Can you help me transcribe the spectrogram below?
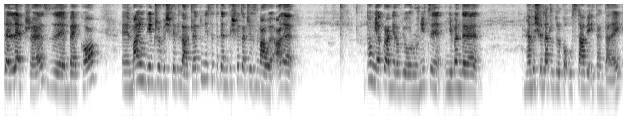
te lepsze z Beko e, mają większe wyświetlacze. Tu niestety ten wyświetlacz jest mały, ale to mi akurat nie robiło różnicy. Nie będę na wyświetlaczu tylko ustawię i tak dalej.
